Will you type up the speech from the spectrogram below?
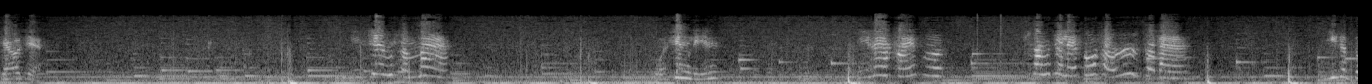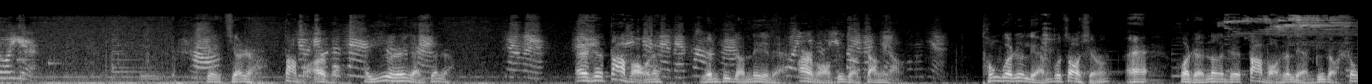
小姐。姓林。你那孩子生下来多少日子了？一个多月。这姐俩，大宝、二宝，他一个人演姐俩。哎，这大宝呢，人比较内敛，二宝比较张扬。通过这脸部造型，哎，或者弄这大宝这脸比较瘦，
